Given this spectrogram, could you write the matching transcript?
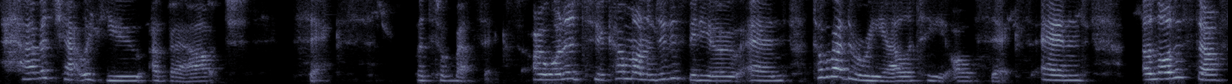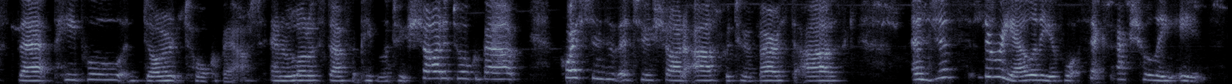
have a chat with you about sex. Let's talk about sex. I wanted to come on and do this video and talk about the reality of sex and a lot of stuff that people don't talk about, and a lot of stuff that people are too shy to talk about, questions that they're too shy to ask or too embarrassed to ask, and just the reality of what sex actually is.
